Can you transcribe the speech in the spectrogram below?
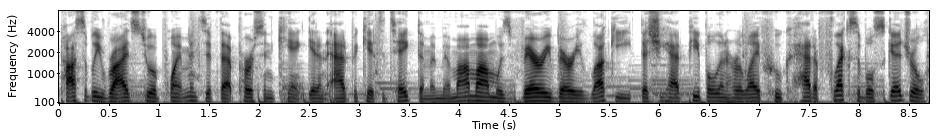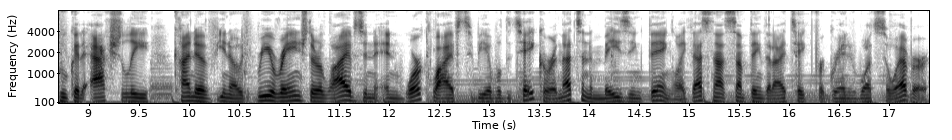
possibly rides to appointments if that person can't get an advocate to take them. I mean, my mom was very, very lucky that she had people in her life who had a flexible schedule who could actually kind of, you know, rearrange their lives and, and work lives to be able to take her. And that's an amazing thing. Like, that's not something that I take for granted whatsoever.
